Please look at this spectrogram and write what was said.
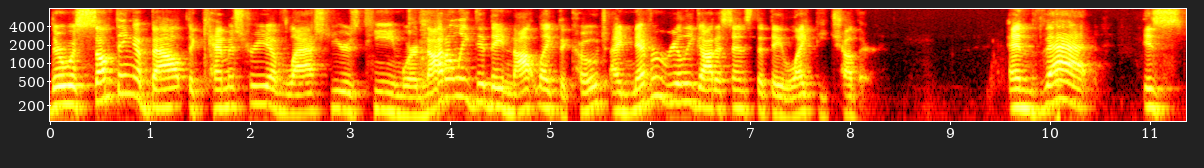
there was something about the chemistry of last year's team where not only did they not like the coach, I never really got a sense that they liked each other. And that is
